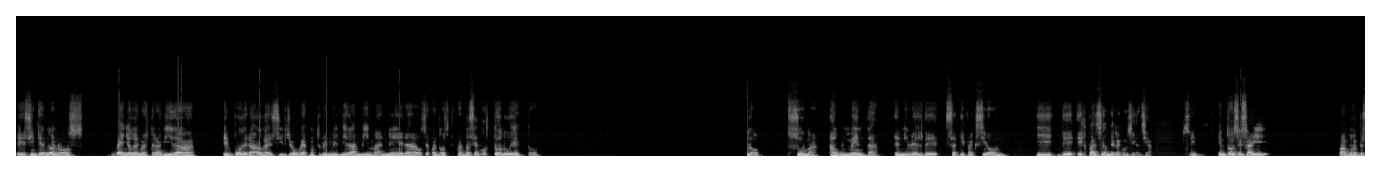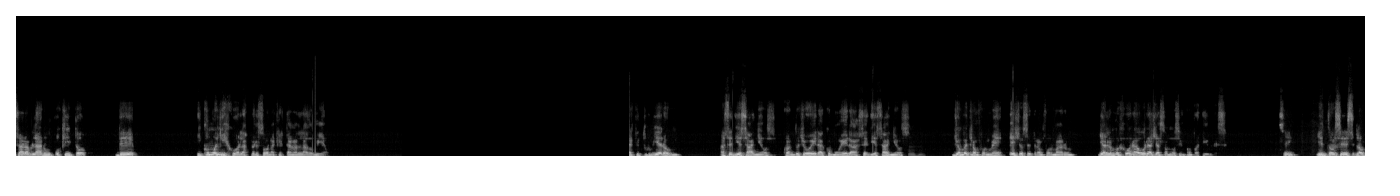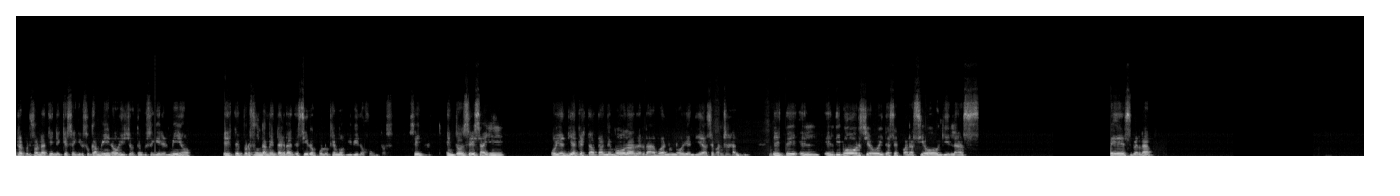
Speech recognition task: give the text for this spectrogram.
eh, sintiéndonos dueños de nuestra vida, empoderados a decir yo voy a construir mi vida a mi manera. O sea, cuando, cuando hacemos todo esto, suma, aumenta el nivel de satisfacción y de expansión de la conciencia. ¿Sí? Entonces ahí vamos a empezar a hablar un poquito de ¿y cómo elijo a las personas que están al lado mío? que tuvieron hace 10 años, cuando yo era como era hace 10 años, yo me transformé, ellos se transformaron y a lo mejor ahora ya somos incompatibles. ¿Sí? Y entonces la otra persona tiene que seguir su camino y yo tengo que seguir el mío, este, profundamente agradecido por lo que hemos vivido juntos. ¿sí? Entonces ahí, hoy en día que está tan de moda, ¿verdad? Bueno, no hoy en día hace bastante, este, el, el divorcio y la separación y las... Es verdad.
